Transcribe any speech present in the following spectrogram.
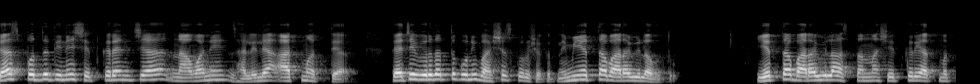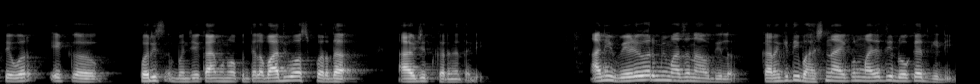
त्याच पद्धतीने शेतकऱ्यांच्या नावाने झालेल्या आत्महत्या त्याच्या विरोधात तर कोणी भाष्यच करू शकत नाही. मी इयत्ता बारावीला होतो. इयत्ता बारावीला असताना शेतकरी आत्महत्येवर एक परिस म्हणजे काय म्हणू आपण त्याला वादविवाद स्पर्धा आयोजित करण्यात आली. आणि वेळेवर मी माझं नाव दिलं कारण की ती भाषणं ऐकून माझ्या ती डोक्यात गेली.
